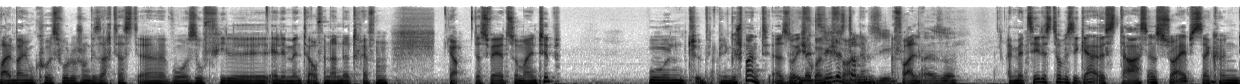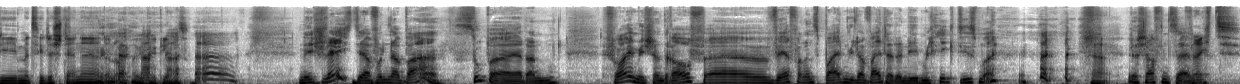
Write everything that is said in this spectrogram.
vor allem bei dem Kurs, wo du schon gesagt hast, äh, wo so viele Elemente aufeinandertreffen. Ja, das wäre jetzt so mein Tipp. Und bin gespannt. Also ich freue mich vor allem, vor allem, also. Ein Mercedes Top ist egal, Stars and Stripes, da können die Mercedes-Sterne dann auch mal wieder glänzen. Nicht schlecht, ja, wunderbar. Super, ja, dann freue ich mich schon drauf, äh, wer von uns beiden wieder weiter daneben liegt diesmal. ja. Wir schaffen es ja. Vielleicht,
